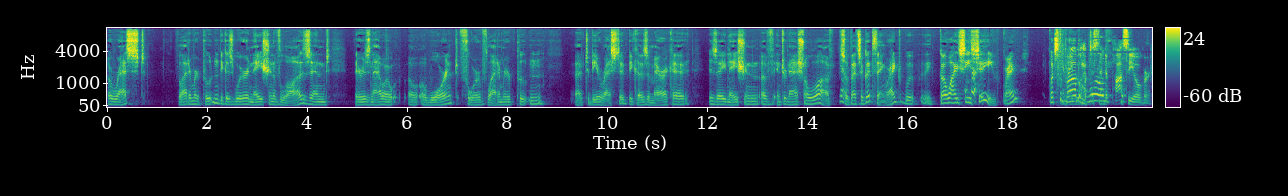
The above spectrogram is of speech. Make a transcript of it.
arrest Vladimir Putin because we're a nation of laws and there is now a, a, a warrant for Vladimir Putin uh, to be arrested because America is a nation of international law. Yeah. So that's a good thing, right? Go ICC, right? What's the yeah, problem? We'll have to send a posse over.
